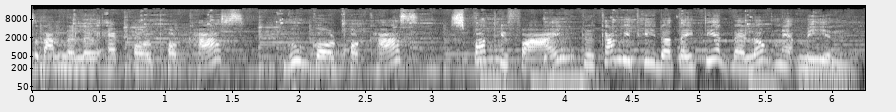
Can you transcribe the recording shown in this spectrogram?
ស្ដាប់នៅលើ Apple Podcast Google Podcast Spotify ឬកម្មវិធីដទៃទៀតដែលលោកអ្នកមាន។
